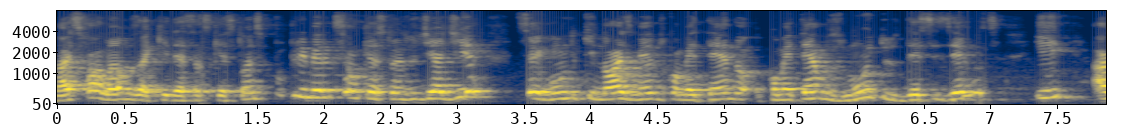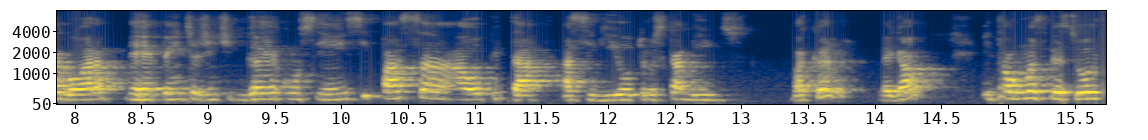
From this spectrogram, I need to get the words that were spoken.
Nós falamos aqui dessas questões, primeiro que são questões do dia a dia, segundo que nós mesmos cometendo, cometemos muitos desses erros e agora, de repente, a gente ganha consciência e passa a optar a seguir outros caminhos. Bacana? Legal? Então, algumas pessoas.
